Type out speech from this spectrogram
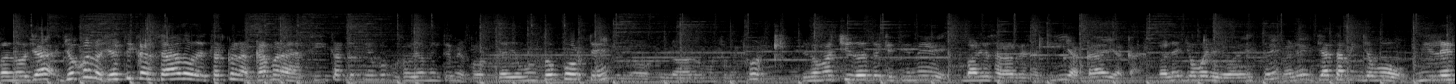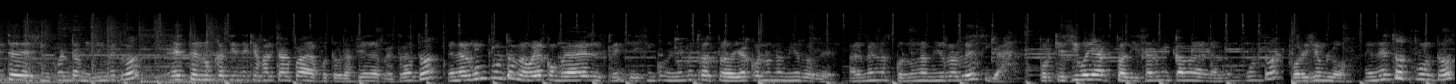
Cuando ya, yo cuando ya estoy cansado de estar con la cámara así tanto tiempo, pues obviamente mejor. Ya llevo un soporte y lo, lo hago mucho mejor. Y lo más chido es de que tiene varios agarres aquí, acá y acá, ¿vale? Yo voy a llevar este, ¿vale? Ya también llevo mi lente de 50 milímetros. Este nunca tiene que faltar para fotografía de retrato. En algún punto me voy a comprar el 35 milímetros, pero ya con una mirrorless. Al menos con una mirrorless y ya. Porque si voy a actualizar mi cámara en algún punto. Por ejemplo, en estos puntos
